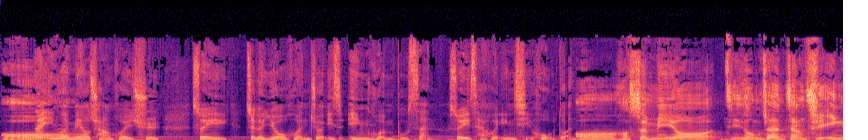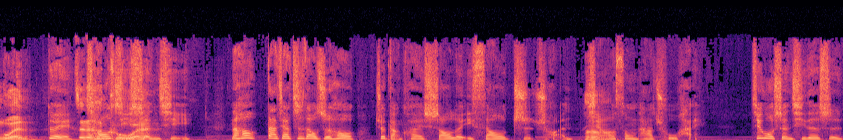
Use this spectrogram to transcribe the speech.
哦，那因为没有传回去，所以这个游魂就一直阴魂不散，所以才会引起祸端。哦，好神秘哦！乩童居然讲起英文，对，真的超级神奇。然后大家知道之后，就赶快烧了一艘纸船，嗯、想要送他出海。结果神奇的是，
